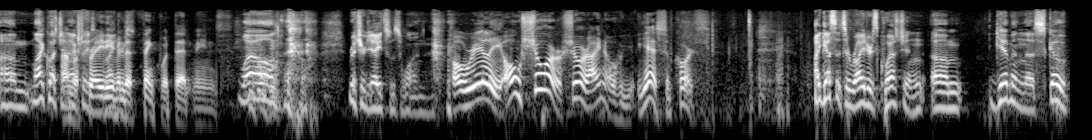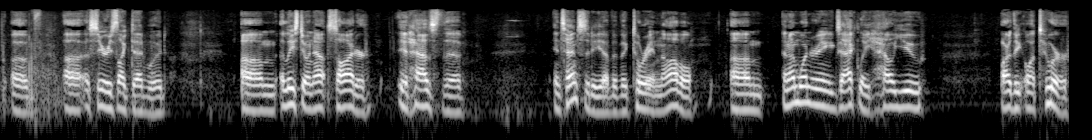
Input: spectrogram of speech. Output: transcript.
um, my question I'm actually afraid is even to think what that means. Well, Richard Yates was one. Oh, really? Oh, sure, sure. I know who you. Yes, of course. I guess it's a writer's question. Um, given the scope of uh, a series like Deadwood, um, at least to an outsider, it has the intensity of a Victorian novel. Um, and I'm wondering exactly how you are the auteur,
